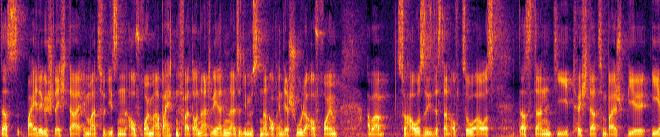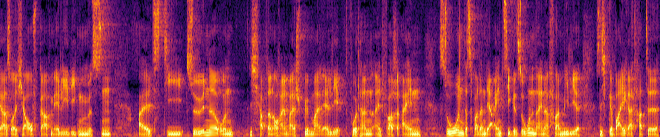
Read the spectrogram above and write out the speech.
dass beide Geschlechter immer zu diesen Aufräumarbeiten verdonnert werden. Also die müssen dann auch in der Schule aufräumen. Aber zu Hause sieht es dann oft so aus, dass dann die Töchter zum Beispiel eher solche Aufgaben erledigen müssen als die Söhne. Und ich habe dann auch ein Beispiel mal erlebt, wo dann einfach ein Sohn, das war dann der einzige Sohn in einer Familie, sich geweigert hatte,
